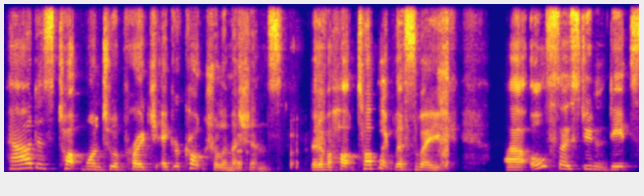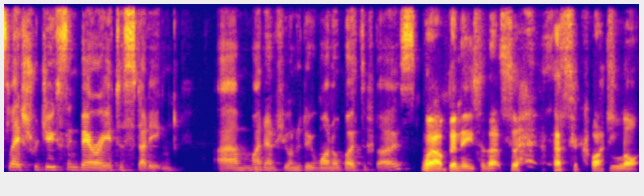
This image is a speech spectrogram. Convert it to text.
How does TOP want to approach agricultural emissions? Bit of a hot topic this week. Uh, also, student debt slash reducing barrier to studying. Um, I don't know if you want to do one or both of those. Wow, Benita, that's a, that's a quite a lot.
